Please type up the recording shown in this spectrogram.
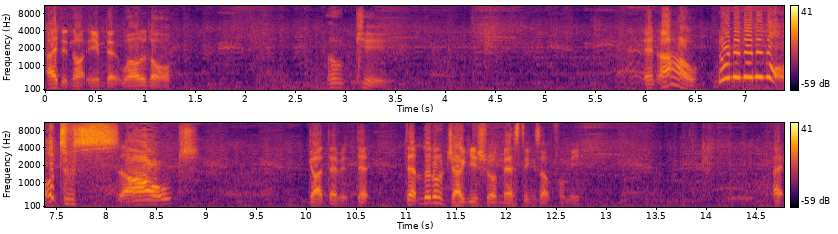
I did not aim that well at all. Okay. And ow! No no no no no! Oh, just ouch! God damn it! That that little Jaggi sure messed things up for me. I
